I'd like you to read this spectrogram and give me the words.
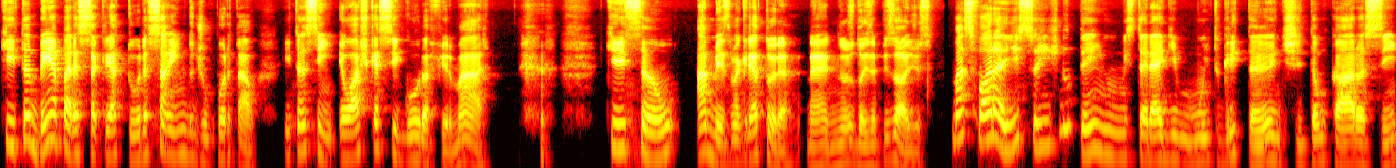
que também aparece essa criatura saindo de um portal. Então, assim, eu acho que é seguro afirmar que são a mesma criatura, né, nos dois episódios. Mas fora isso, a gente não tem um easter egg muito gritante, tão claro assim.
